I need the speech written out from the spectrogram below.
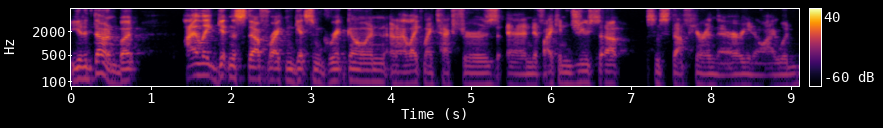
you get it done. But I like getting the stuff where I can get some grit going and I like my textures. And if I can juice up some stuff here and there, you know, I would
